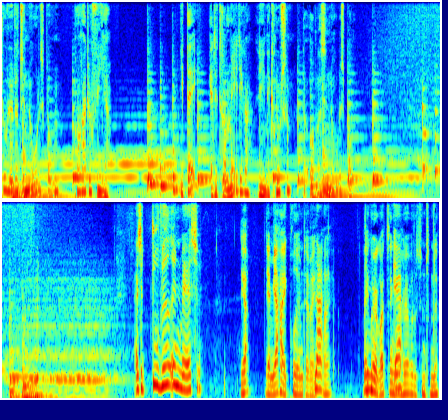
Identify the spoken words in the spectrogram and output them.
Du lytter til Notesbogen på Radio 4. I dag er det dramatiker Line Knudsen, der åbner sin notesbog. Altså, du ved en masse. Ja. Jamen, jeg har ikke prøvet MDMA. Nej. Nej. Det Men, kunne jeg godt tænke mig ja. at høre, hvad du synes om det.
